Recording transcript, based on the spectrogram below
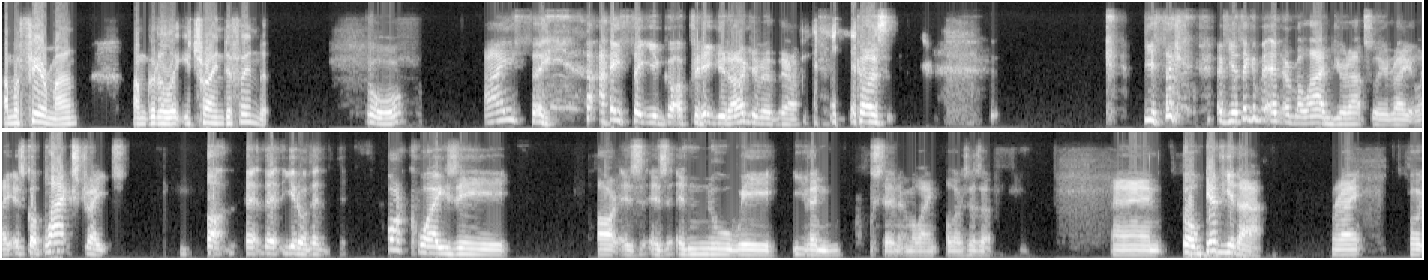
I'm a fair man. I'm going to let you try and defend it. So I think I think you've got a pretty good argument there because you think if you think about Inter Milan, you're absolutely right. Like it's got black stripes, but the, the you know the turquoise art is is in no way even close to Inter Milan colours, is it? Um, so I'll give you that, right? So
